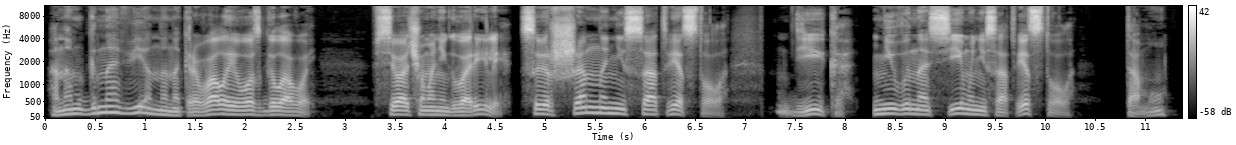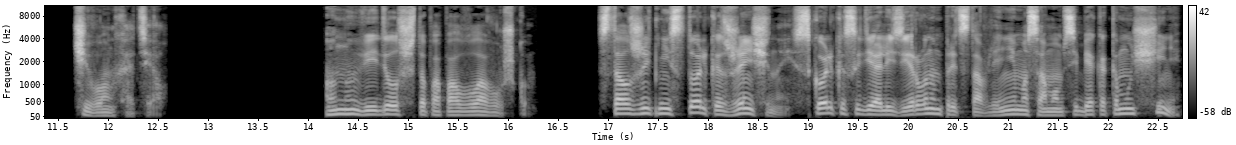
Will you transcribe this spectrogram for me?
Она мгновенно накрывала его с головой. Все, о чем они говорили, совершенно не соответствовало, дико, невыносимо не соответствовало тому, чего он хотел. Он увидел, что попал в ловушку стал жить не столько с женщиной, сколько с идеализированным представлением о самом себе как о мужчине,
